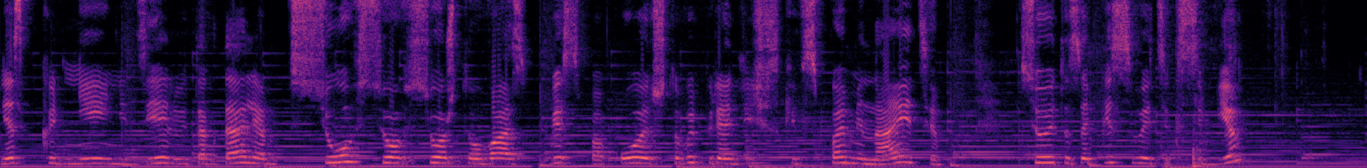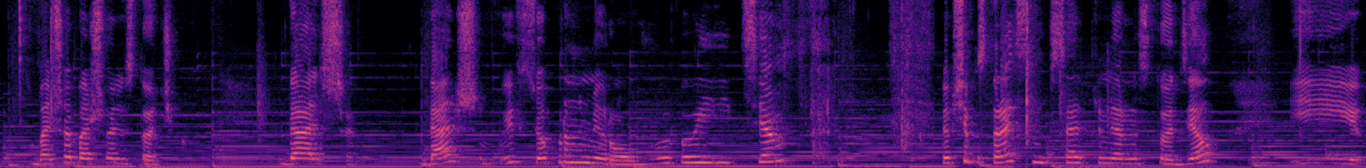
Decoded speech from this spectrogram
несколько дней, неделю и так далее. Все-все-все, что вас беспокоит, что вы периодически вспоминаете, все это записывайте к себе большой-большой листочек. Дальше. Дальше вы все пронумеровываете. Вообще постарайтесь написать примерно 100 дел, и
